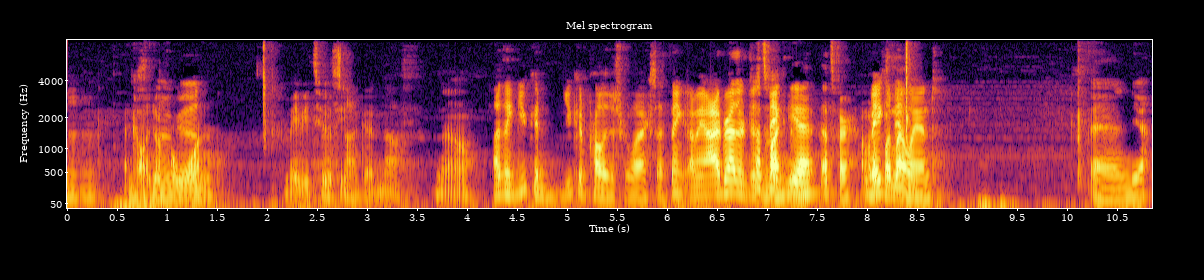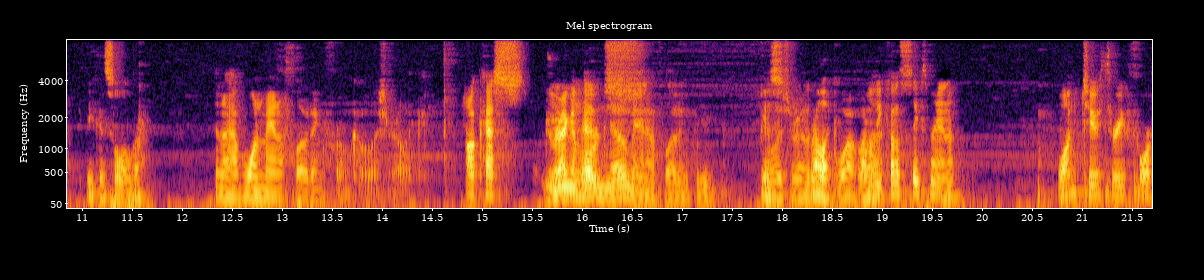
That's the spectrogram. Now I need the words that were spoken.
Mm-mm. I can only do it no for good. one, maybe two. It's not good enough. no, I think you could you could probably just relax. I think I mean I'd rather just that's make fine. them- Yeah, that's fair. I'm gonna make play my land, and yeah, you can Silumgar. and I have one mana floating from Coalition Relic. I'll cast Dragon you have Lord's no mana floating from Yes, Coalition relic. relic. Why, why Well, he not? costs six mana. One, two, three, four,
